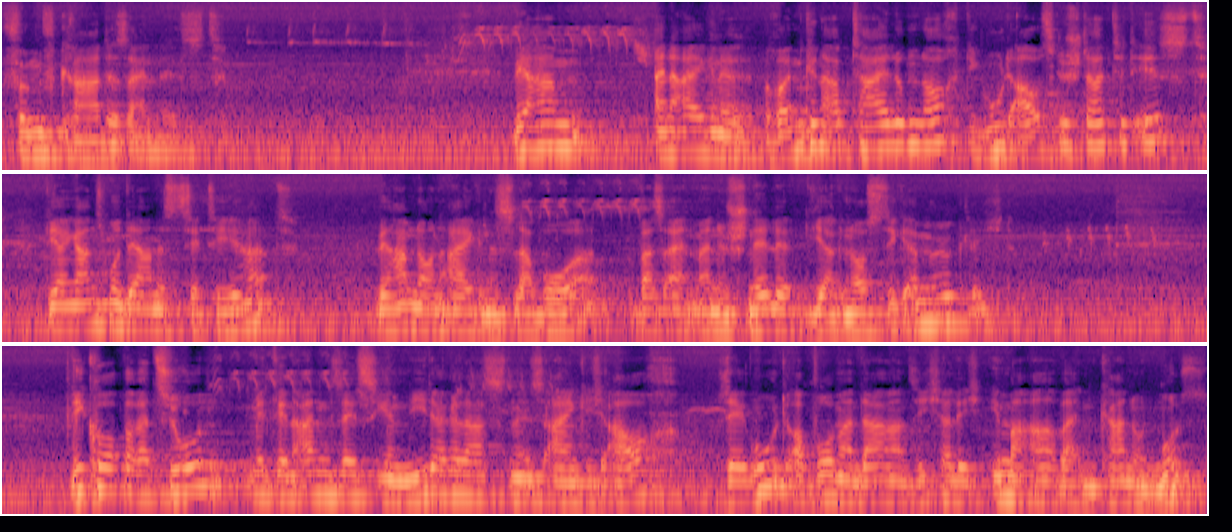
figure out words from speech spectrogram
fünf Grade sein lässt. Wir haben eine eigene Röntgenabteilung noch, die gut ausgestattet ist, die ein ganz modernes CT hat. Wir haben noch ein eigenes Labor, was einem eine schnelle Diagnostik ermöglicht. Die Kooperation mit den ansässigen Niedergelassenen ist eigentlich auch sehr gut, obwohl man daran sicherlich immer arbeiten kann und muss.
